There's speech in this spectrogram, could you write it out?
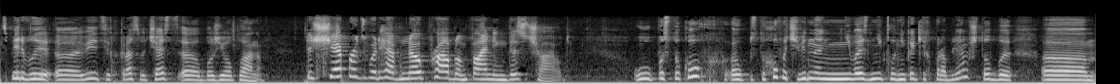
теперь вы э, видите как раз вот часть э, Божьего плана. The shepherds would have no problem finding this child. У пастухов, у пастухов, очевидно, не возникло никаких проблем, чтобы э,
